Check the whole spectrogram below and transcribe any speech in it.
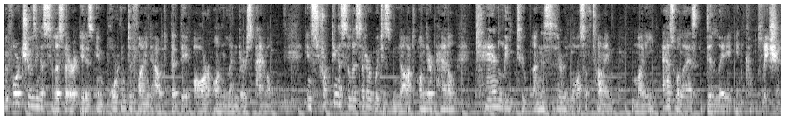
Before choosing a solicitor, it is important to find out that they are on lender's panel. Instructing a solicitor which is not on their panel can lead to unnecessary loss of time, money, as well as delay in completion.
